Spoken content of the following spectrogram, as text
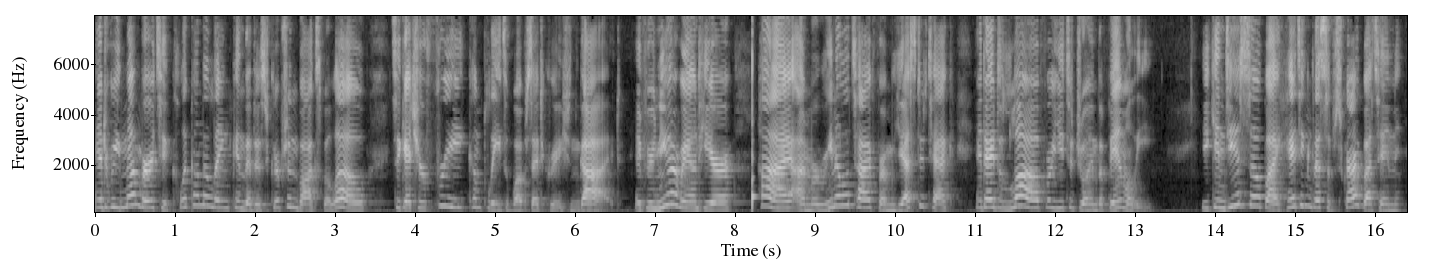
And remember to click on the link in the description box below to get your free complete website creation guide. If you're new around here, hi, I'm Marina Latai from Yes to Tech, and I'd love for you to join the family. You can do so by hitting the subscribe button,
